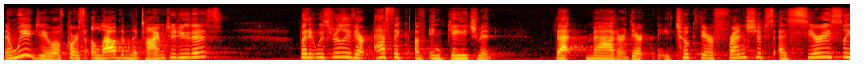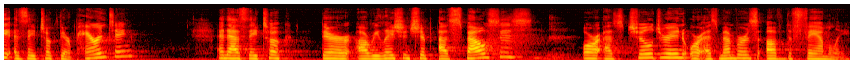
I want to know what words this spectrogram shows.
than we do, of course, allowed them the time to do this. But it was really their ethic of engagement that mattered. They're, they took their friendships as seriously as they took their parenting and as they took their uh, relationship as spouses or as children or as members of the family.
